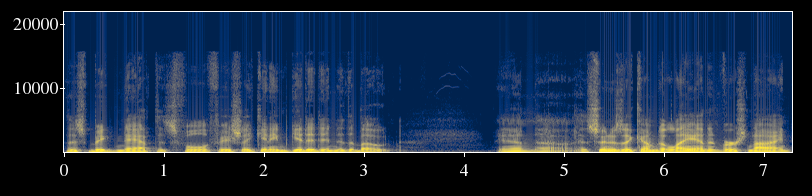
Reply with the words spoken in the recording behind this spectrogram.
this big net that's full of fish. They can't even get it into the boat. And uh, as soon as they come to land in verse 9,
